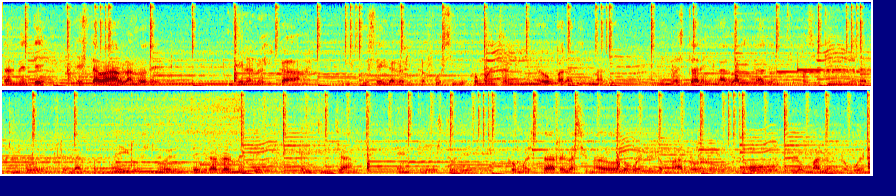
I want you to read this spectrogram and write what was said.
realmente estaba hablando de, de la lógica difusa y la lógica fusi, de cómo entran en el nuevo paradigma de, no estar en la dualidad entre positivo y negativo, entre blanco y negro, sino de integrar realmente el yin yang entre esto de cómo está relacionado lo bueno y lo malo, lo, malo y lo bueno,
